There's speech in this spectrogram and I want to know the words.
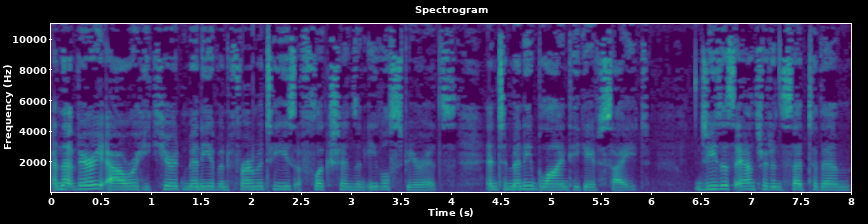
And that very hour he cured many of infirmities, afflictions, and evil spirits, and to many blind he gave sight. Jesus answered and said to them,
